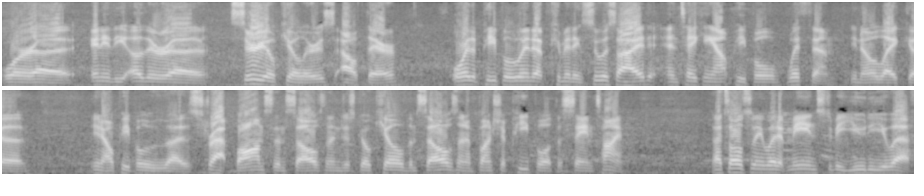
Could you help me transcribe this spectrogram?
or uh, any of the other uh, serial killers out there, or the people who end up committing suicide and taking out people with them. You know, like uh, you know people who uh, strap bombs to themselves and then just go kill themselves and a bunch of people at the same time. That's ultimately what it means to be UDUF.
